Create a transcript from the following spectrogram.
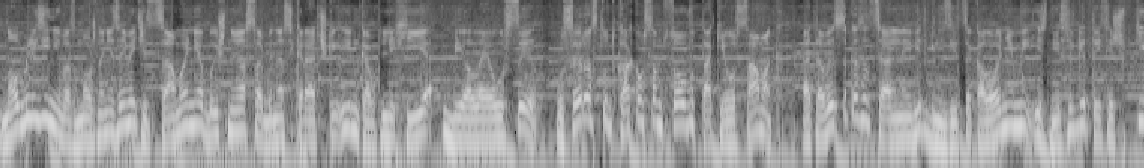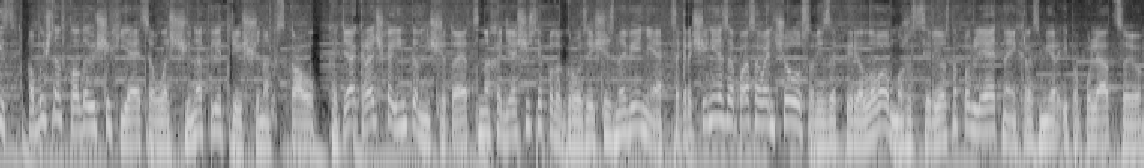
но вблизи невозможно не заметить самую необычную особенность крачки инков – лихие белые усы. Усы растут как у самцов, так и у самок. Это высокосоциальный вид гнездится колониями из нескольких тысяч птиц, обычно откладывающих яйца в лощинах или трещинах скал. Хотя крачка инков не считается находящейся под угрозой исчезновения, сокращение запасов анчоусов из-за перелова может серьезно повлиять на их размер и популяцию.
